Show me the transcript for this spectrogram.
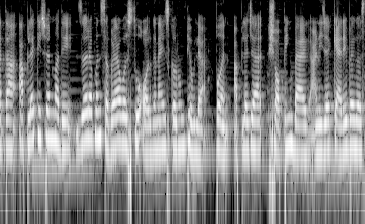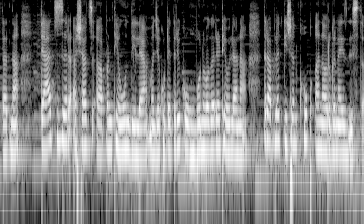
आता आपल्या किचनमध्ये जर आपण सगळ्या वस्तू ऑर्गनाईज करून ठेवल्या पण आपल्या ज्या शॉपिंग बॅग आणि ज्या कॅरी बॅग असतात ना त्याच जर अशाच आपण ठेवून दिल्या म्हणजे कुठेतरी कोंबून वगैरे ठेवल्या ना तर आपलं किचन खूप अनऑर्गनाईज दिसतं.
